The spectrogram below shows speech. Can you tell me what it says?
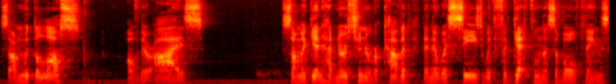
some with the loss of their eyes. Some again had no sooner recovered than they were seized with forgetfulness of all things,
